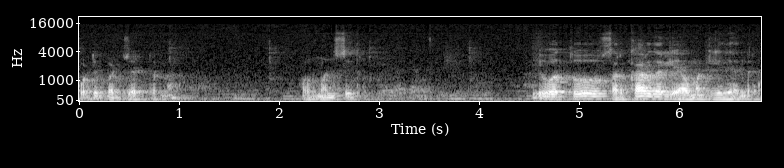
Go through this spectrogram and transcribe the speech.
ಕೋಟಿ ಬಡ್ಜೆಟನ್ನು ಅವ್ರು ಮಂಡಿಸಿದರು. ಇವತ್ತು ಸರ್ಕಾರದಲ್ಲಿ ಯಾವ ಮಟ್ಟಿಗಿದೆ ಅಂದರೆ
